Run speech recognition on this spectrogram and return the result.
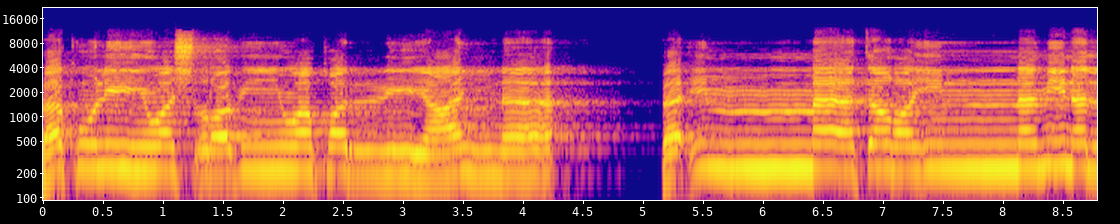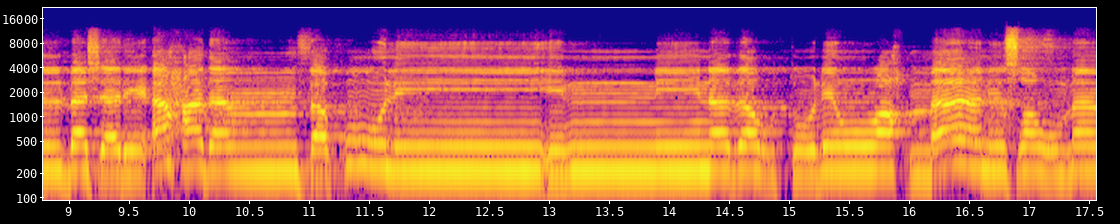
فكلي واشربي وقري عينا فإما ترين من البشر أحدا فقولي إني نذرت للرحمن صوما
